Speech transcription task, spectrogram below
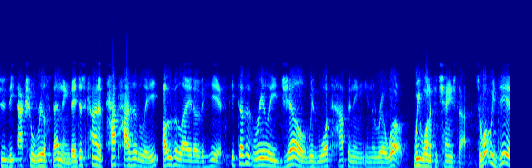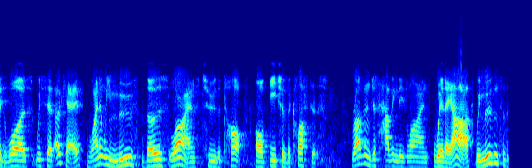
to the actual real spending. They're just kind of haphazardly overlaid over here. It doesn't really gel with what's happening in the real world. We wanted to change that. So what we did was we said, okay, why don't we move those lines to the top of each of the clusters? Rather than just having these lines where they are, we move them to the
